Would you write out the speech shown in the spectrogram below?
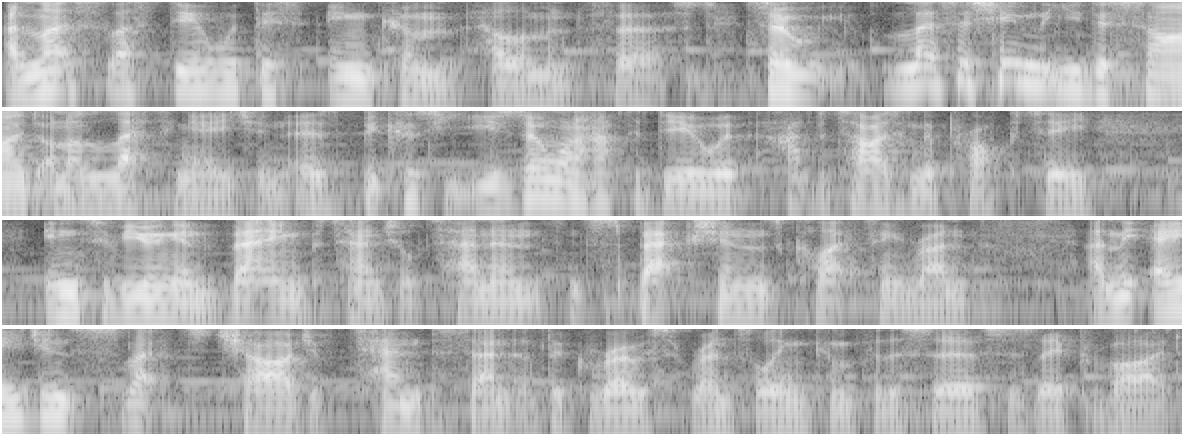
And let's, let's deal with this income element first. So let's assume that you decide on a letting agent as because you just don't want to have to deal with advertising the property, interviewing and vetting potential tenants, inspections, collecting rent and the agent selects charge of 10% of the gross rental income for the services they provide.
